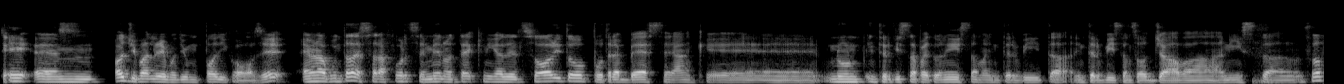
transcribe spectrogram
Sì. E ehm, oggi parleremo di un po' di cose. È una puntata che sarà forse meno tecnica del solito, potrebbe essere anche eh, non intervista pythonista, ma intervista, intervista, non so, javanista, non so,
